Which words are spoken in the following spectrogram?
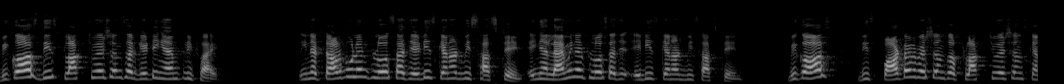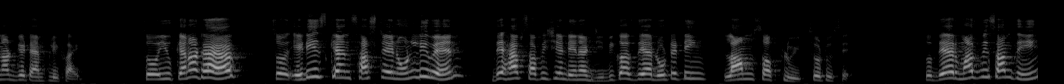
because these fluctuations are getting amplified in a turbulent flow such eddies cannot be sustained in a laminar flow such eddies cannot be sustained because these perturbations or fluctuations cannot get amplified. So you cannot have so eddies can sustain only when they have sufficient energy because they are rotating lumps of fluid so to say. So there must be something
